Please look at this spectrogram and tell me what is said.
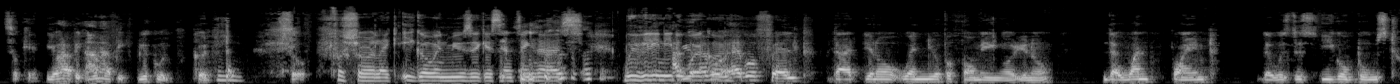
it's okay. You're happy. I'm happy. We're cool. Good. So For sure, like ego in music is something that we really need to have you work ever, on. ever felt that you know when you're performing or you know that one point there was this ego boost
